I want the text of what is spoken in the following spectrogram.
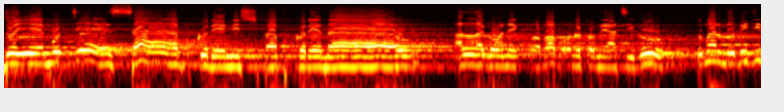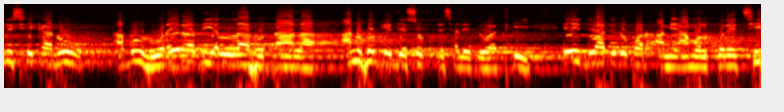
দয়ে মুছে, সাফ করে, নিষ্পাপ করে দাও। আল্লাহ গো, অনেক অভাব অনটনে আছি গো। তোমার নবীজির শেখানো আবু হুরাইরা রাদিয়াল্লাহু তাআলা আনহুকে যে শক্তিশালী দোয়াটি, এই দোয়াটির উপর আমি আমল করেছি।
